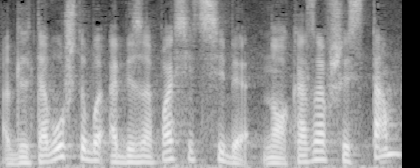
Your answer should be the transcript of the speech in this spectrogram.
а для того, чтобы обезопасить себя. Но оказавшись там,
